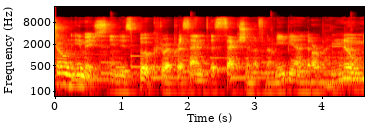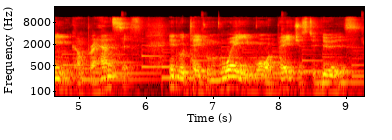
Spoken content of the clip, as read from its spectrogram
Shown images in this book represent a section of Namibia and are by no means comprehensive. It would take way more pages to do this.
